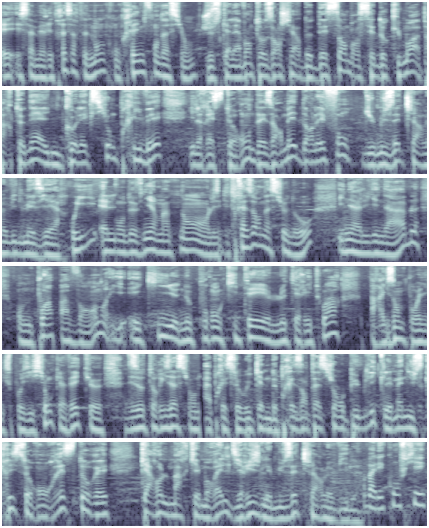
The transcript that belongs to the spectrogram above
et, et ça mériterait certainement qu'on crée une fondation. Jusqu'à la vente aux enchères de décembre, ces documents appartenaient à une collection privée. Ils resteront désormais dans les fonds du musée de Charleville-Mézières. Oui, elles vont devenir maintenant des trésors nationaux, inaliénables, on ne pourra pas vendre et qui ne pourront quitter le territoire, par exemple pour une exposition qu'avec euh, des autorisations. Après ce week-end de présentation au public, les manuscrits seront restaurés. Carole Marquet-Morel dirige les musées de Charleville. On va les confier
